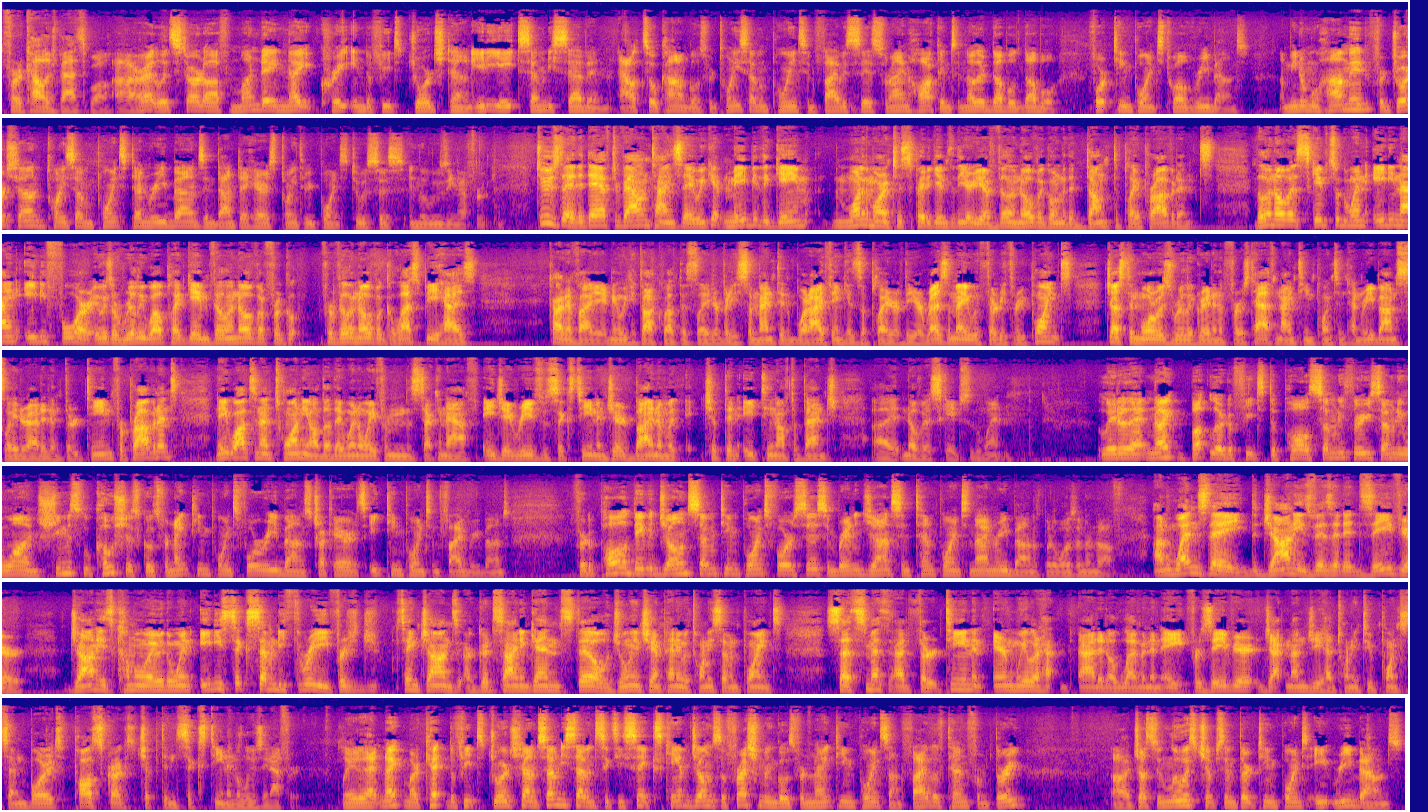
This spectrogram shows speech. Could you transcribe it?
for college basketball. All right, let's start off Monday night. Creighton defeats Georgetown 88-77. Alex O'Connell goes for 27 points and 5 assists. Ryan Hawkins another double-double, 14 points, 12 rebounds. Aminu Mohammed for Georgetown, 27 points, 10 rebounds, and Dante Harris, 23 points, 2 assists in the losing effort. Tuesday, the day after Valentine's Day, we get maybe the game, one of the more anticipated games of the year. You have Villanova going to the dunk to play Providence. Villanova escapes with a win 89 84. It was a really well played game. Villanova, for, for Villanova, Gillespie has kind of, I mean, we could talk about this later, but he cemented what I think is a player of the year resume with 33 points. Justin Moore was really great in the first half, 19 points and 10 rebounds. Slater added in 13. For Providence, Nate Watson had 20, although they went away from him in the second half. AJ Reeves with 16 and Jared Bynum with chipped in 18 off the bench. Uh, Nova escapes with a win. Later that night, Butler defeats DePaul 73-71. Simas Lukosius goes for 19 points, 4 rebounds. Chuck Harris, 18 points and 5 rebounds. For DePaul, David Jones, 17 points, 4 assists, and Brandon Johnson, 10 points, 9 rebounds, but it wasn't enough. On Wednesday, the Johnnies visited Xavier. Johnnies come away with a win 86-73 for St. John's. A good sign again still. Julian Champagnie with 27 points. Seth Smith had 13 and Aaron Wheeler added 11 and 8. For Xavier, Jack Nunge had 22 points and 7 boards. Paul Scruggs chipped in 16 in the losing effort. Later that night, Marquette defeats Georgetown 77-66. Cam Jones, the freshman, goes for 19 points on 5 of 10 from 3. Uh, Justin Lewis chips in 13 points, 8 rebounds.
